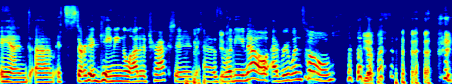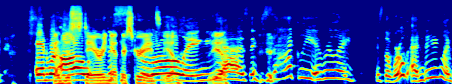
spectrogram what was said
And um, it started gaining a lot of traction as yeah. what do you know? Everyone's yeah. home. yep. and we're and all staring at their screens. Scrolling. Yep. Yes, exactly. And we're like, is the world ending? Like,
